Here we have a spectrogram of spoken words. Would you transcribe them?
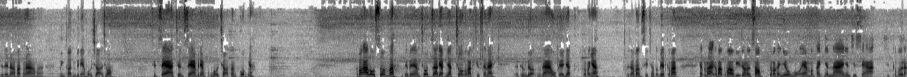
Cho nên là bác nào mà mình cần bên em hỗ trợ cho. Ship xe, chuyển xe bên em cũng hỗ trợ toàn quốc nhá. Các bác alo sớm vào để bên em chốt giá đẹp nhất cho các bác chiếc xe này. Ờ, thương lượng giá ok nhất các bác nhé Dạ vâng, xin chào tạm biệt các bác. Hẹn gặp lại các bác vào video lần sau. Các bác hãy nhớ ủng hộ em bằng cách nhấn like, nhấn chia sẻ Xin cảm ơn ạ.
